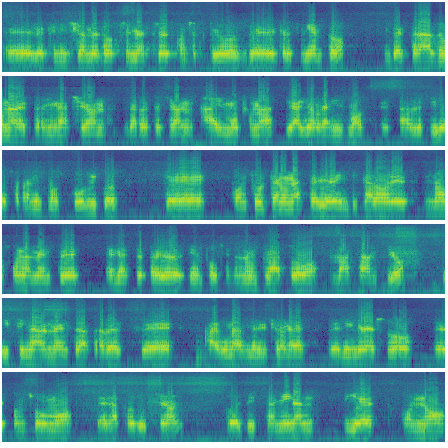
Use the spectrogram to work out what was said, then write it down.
eh, definición de dos trimestres consecutivos de crecimiento, detrás de una determinación de recesión hay mucho más y hay organismos establecidos, organismos públicos que consultan una serie de indicadores, no solamente en este periodo de tiempo, sino en un plazo más amplio, y finalmente a través de algunas mediciones del ingreso, del consumo, de la producción, pues dictaminan si es o no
